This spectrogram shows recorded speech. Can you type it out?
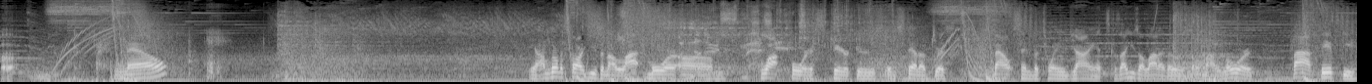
uh. Now. Yeah, I'm going to start using a lot more um, swap force characters instead of just bouncing between giants. Because I use a lot of those. Oh my lord. 550.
